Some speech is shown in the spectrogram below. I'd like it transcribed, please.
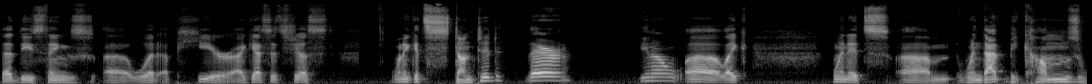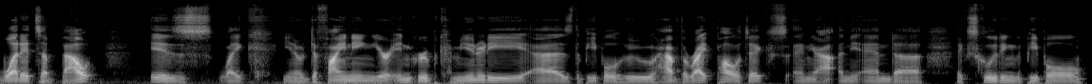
that these things uh, would appear. I guess it's just when it gets stunted there, you know, uh, like when it's um, when that becomes what it's about is like you know defining your in-group community as the people who have the right politics and you're and the and uh, excluding the people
